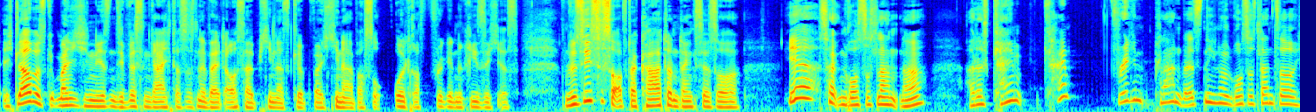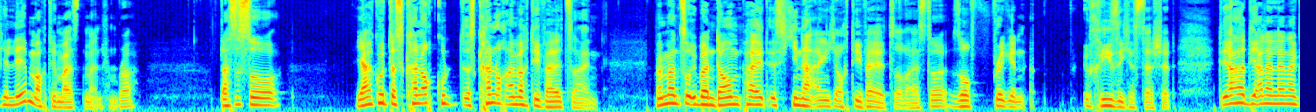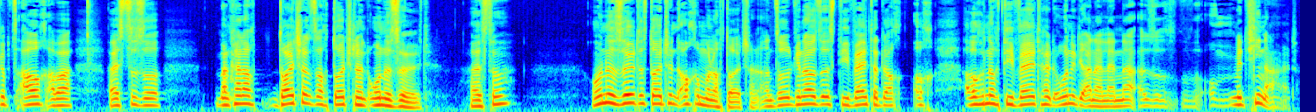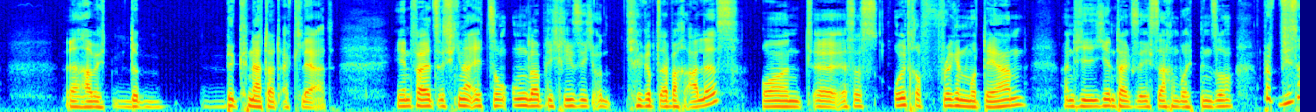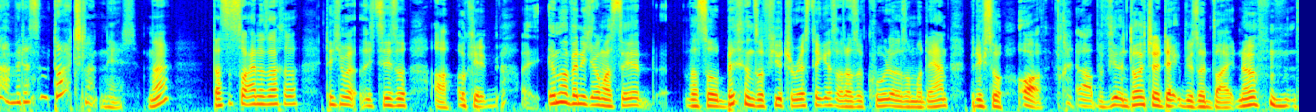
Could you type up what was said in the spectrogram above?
ich glaube, es gibt manche Chinesen, die wissen gar nicht, dass es eine Welt außerhalb Chinas gibt, weil China einfach so ultra friggin' riesig ist. Und du siehst es so auf der Karte und denkst dir so, ja, yeah, ist halt ein großes Land, ne? Aber das ist kein, kein friggin' Plan, weil es ist nicht nur ein großes Land, so hier leben auch die meisten Menschen, bro. Das ist so, ja gut, das kann auch gut, das kann auch einfach die Welt sein. Wenn man so über den Daumen peilt, ist China eigentlich auch die Welt, so weißt du? So friggin' riesig ist der Shit. Ja, die anderen Länder gibt's auch, aber weißt du so, man kann auch, Deutschland ist auch Deutschland ohne Sylt. Weißt du? Ohne Sylt ist Deutschland auch immer noch Deutschland. Und so genauso ist die Welt halt auch, auch, auch noch die Welt halt ohne die anderen Länder, also mit China halt. Da habe ich beknattert erklärt. Jedenfalls ist China echt so unglaublich riesig und hier gibt es einfach alles. Und äh, es ist ultra friggin' modern. Und hier jeden Tag sehe ich Sachen, wo ich bin so, wieso haben wir das in Deutschland nicht? Ne? Das ist so eine Sache, die ich immer, ich sehe so, ah, okay, immer wenn ich irgendwas sehe, was so ein bisschen so futuristisch ist oder so cool oder so modern, bin ich so, oh, ja, aber wir in Deutschland denken, wir sind weit, ne?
